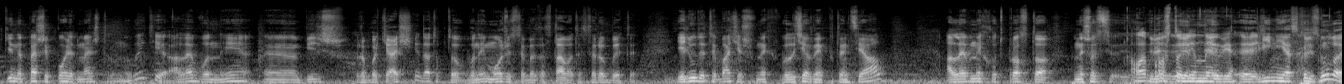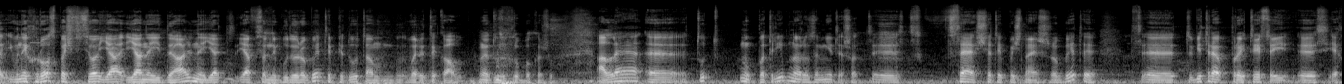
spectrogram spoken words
які на перший погляд менш талановиті, але вони е, більш роботящі, да? тобто вони можуть себе заставити це робити. Є люди, ти бачиш, в них величезний потенціал. Але в них от просто вони щось Але лі- просто ліниві. е, е, лінія скользнула, і в них розпач, все, я, я не ідеальний, я, я все не буду робити, піду там варити каву. Ну, я дуже грубо кажу. Але е, тут ну, потрібно розуміти, що ти все, що ти починаєш робити, це, тобі треба пройти цей, е, як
